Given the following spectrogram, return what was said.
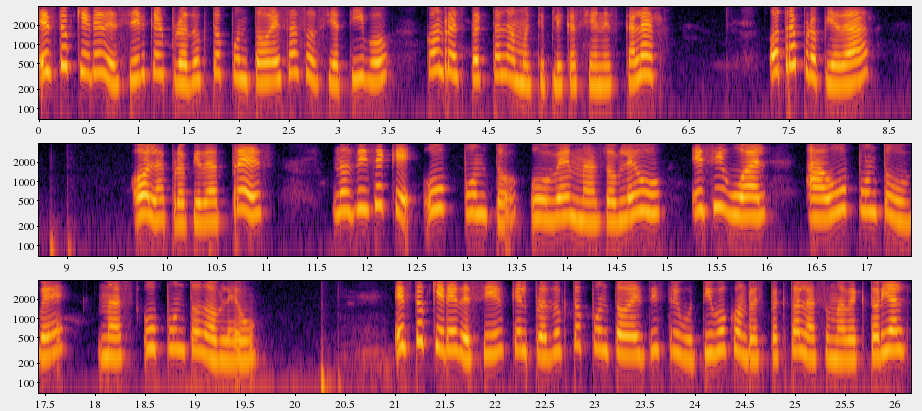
Esto quiere decir que el producto punto es asociativo con respecto a la multiplicación escalar. Otra propiedad, o la propiedad 3, nos dice que u.v más w es igual a u.v más u.w. Esto quiere decir que el producto punto es distributivo con respecto a la suma vectorial.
